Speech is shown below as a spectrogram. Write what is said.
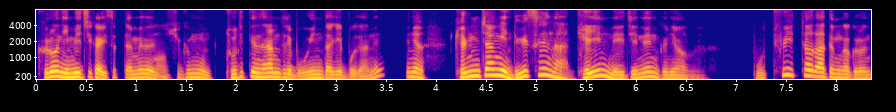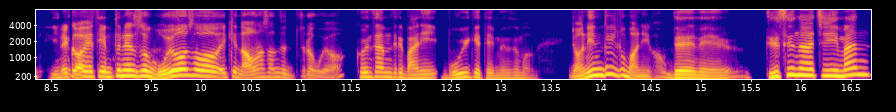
그런 이미지가 있었다면은 어. 지금은 조직된 사람들이 모인다기보다는 그냥 굉장히 느슨한 개인 내지는 그냥 음. 뭐 트위터라든가 그런 그러니까 인터넷에 인터넷에서 모여서 이렇게 나오는 사람들 있더라고요. 그런 사람들이 많이 모이게 되면서 막 연인들도 많이 가고. 네네. 느슨하지만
